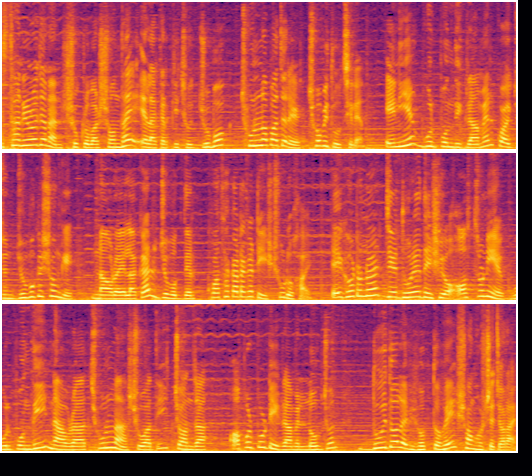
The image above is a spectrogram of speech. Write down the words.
স্থানীয়রা জানান, শুক্রবার সন্ধ্যায় এলাকার কিছু যুবক ছুলনা বাজারে ছবি তুলছিলেন। এ নিয়ে গুলপন্দি গ্রামের কয়েকজন যুবকের সঙ্গে নাওড়া এলাকার যুবকদের কথা কাটাকাটি শুরু হয়। এই ঘটনার জের ধরে দেশীয় অস্ত্র নিয়ে গুলপন্দি নাওড়া ছুলনা, সুয়াতি, চন্দ্রা, অপরপুরটি গ্রামের লোকজন দুই দলে বিভক্ত হয়ে সংঘর্ষে জড়ায়।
